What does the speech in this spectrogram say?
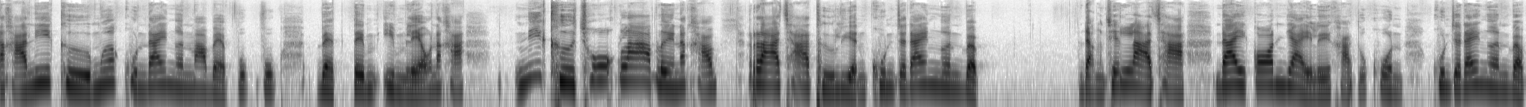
นะคะ นี่คือเมื่อคุณได้เงินมาแบบฟุกๆ แบบเต็มอิ่มแล้วนะคะนี่คือโชคลาภเลยนะคะ ราชาถือเหรียญคุณจะได้เงินแบบ ดังเช่นราชาได้ก้อนใหญ่เลยค่ะทุกคน คุณจะได้เงินแบบ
